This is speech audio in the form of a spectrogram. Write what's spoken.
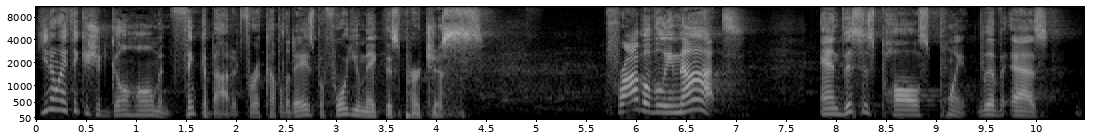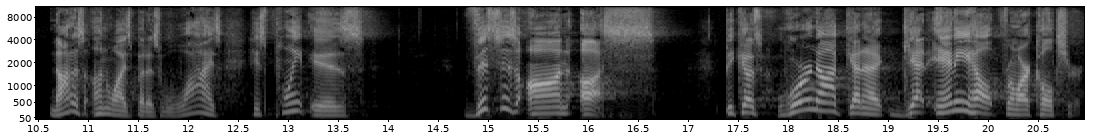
you know, I think you should go home and think about it for a couple of days before you make this purchase? Probably not. And this is Paul's point live as not as unwise, but as wise. His point is this is on us because we're not gonna get any help from our culture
